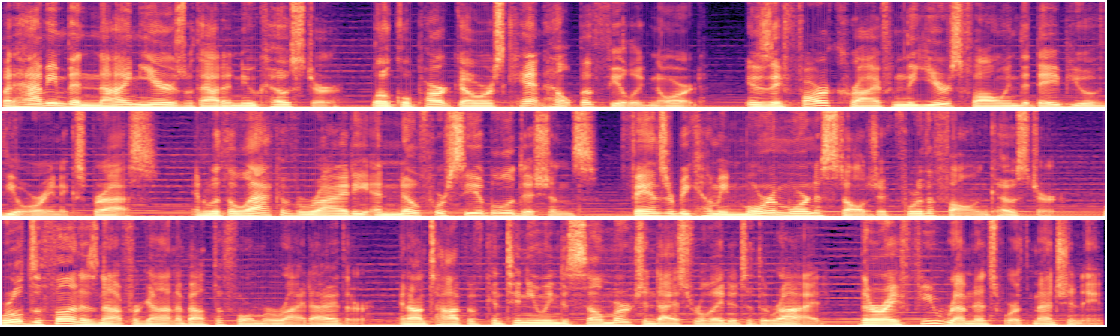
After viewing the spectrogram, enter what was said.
but having been 9 years without a new coaster, local park goers can't help but feel ignored. It is a far cry from the years following the debut of the Orient Express, and with a lack of variety and no foreseeable additions, fans are becoming more and more nostalgic for the fallen coaster. Worlds of Fun has not forgotten about the former ride either, and on top of continuing to sell merchandise related to the ride, there are a few remnants worth mentioning.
